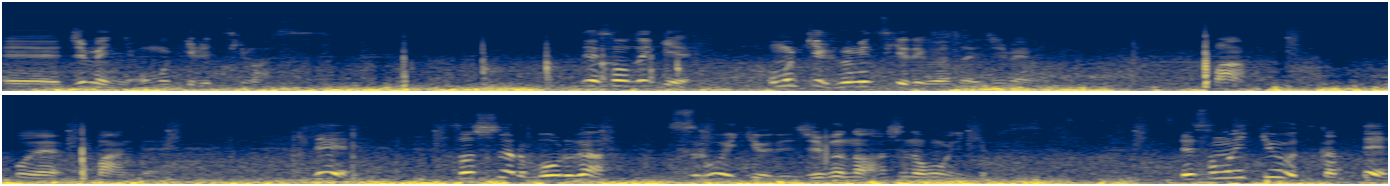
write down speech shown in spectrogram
えー地面に思いっきりつきます。でその時思いっきり踏みつけてください地面を。バン。ここでバンってでそしたらボールがすごい勢いで自分の足の方に来ます。でその勢いを使って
